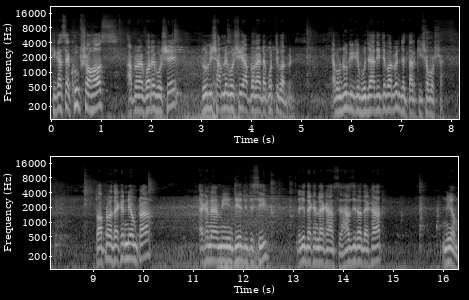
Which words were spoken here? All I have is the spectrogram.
ঠিক আছে? খুব সহজ। আপনারা ঘরে বসে রোগীর সামনে বসিয়ে আপনারা এটা করতে পারবেন। এবং রোগীকে বোঝা দিতে পারবেন যে তার কি সমস্যা। তো আপনারা দেখেন নিয়মটা। এখানে আমি দিয়ে দিতেছি। এই যে দেখেন লেখা আছে, হাজিরা দেখার নিয়ম।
